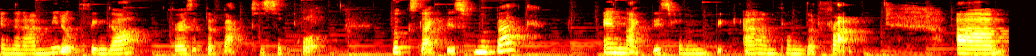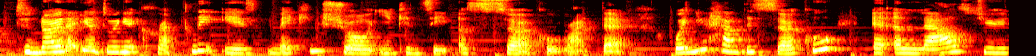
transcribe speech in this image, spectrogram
and then our middle finger goes at the back to support. Looks like this from the back and like this from the, um, from the front. Um, to know that you're doing it correctly is making sure you can see a circle right there. When you have this circle, it allows you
